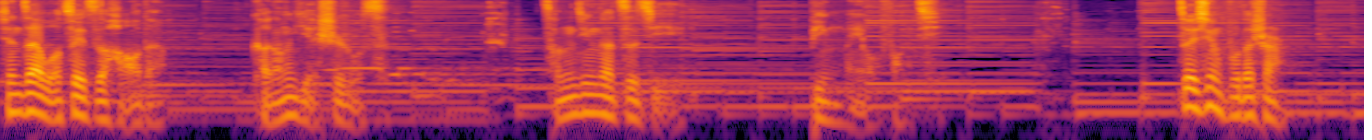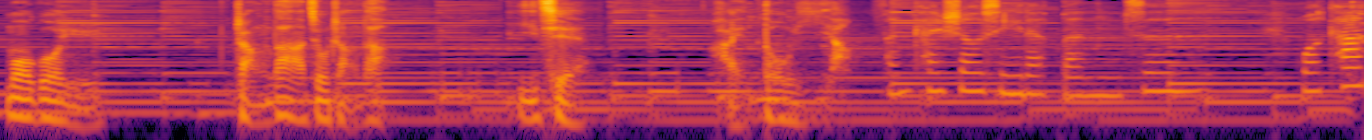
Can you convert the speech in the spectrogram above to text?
现在我最自豪的，可能也是如此。曾经的自己，并没有放弃。最幸福的事儿，莫过于长大就长大，一切还都一样。翻开熟悉的本子，我看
